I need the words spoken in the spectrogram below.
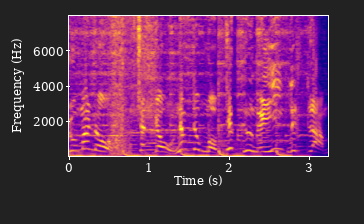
Romano sạch cầu 5 trong 1 chất hương ý lịch lãm.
